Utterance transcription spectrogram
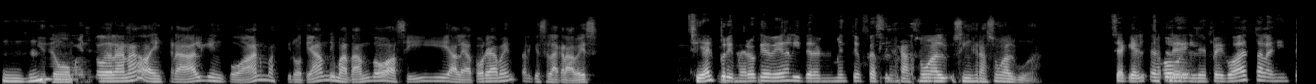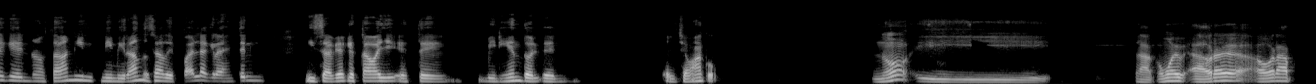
y de momento de la nada entra alguien con armas, tiroteando y matando así aleatoriamente al que se le agravece. Sí, el primero que vea literalmente fue así. Sin razón, sin razón alguna. O sea, que él le, pegó hasta la gente que no estaba ni, mirando, o sea, de espalda, que la gente ni, sabía que estaba este, viniendo el, el, el chamaco. No, y, o sea, como ahora, ahora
